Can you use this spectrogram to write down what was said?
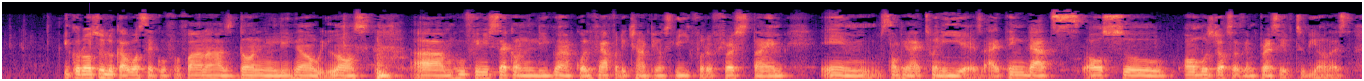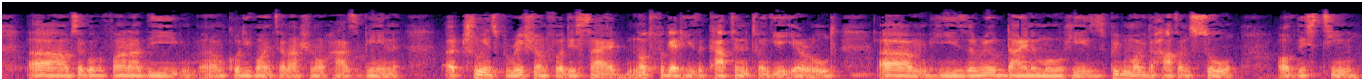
you could also look at what Seko Fofana has done in Ligue 1 with Lens, um, who finished second in Ligue 1 and qualified for the Champions League for the first time in something like 20 years. I think that's also almost just as impressive, to be honest. Um, Seko Fofana, the um, Cote d'Ivoire international, has been a true inspiration for this side. Not to forget he's the captain, a 28 year old. Um, he's a real dynamo. He's pretty much the heart and soul of this team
